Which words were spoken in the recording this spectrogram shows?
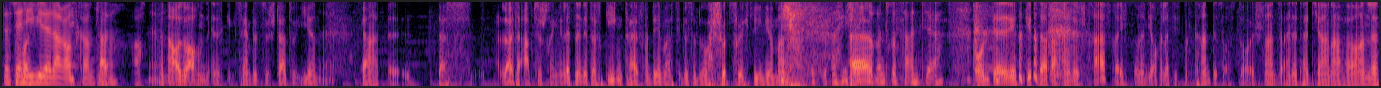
Dass der nie wieder da rauskommt. Ja. Genau, also auch ein, ein Exempel zu statuieren. Ja, ja äh, das Leute abzuschrecken. Letzten Endes das Gegenteil von dem, was die Whistleblower-Schutzrichtlinie macht. Ja, das ist eigentlich ähm, echt noch interessant, ja. Und äh, jetzt gibt es aber eine Strafrechtlerin, die auch relativ bekannt ist aus Deutschland, eine Tatjana Hörnle,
